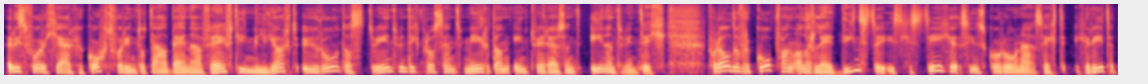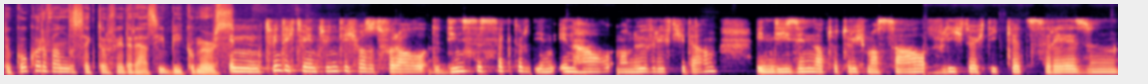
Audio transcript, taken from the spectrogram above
Er is vorig jaar gekocht voor in totaal bijna 15 miljard euro. Dat is 22% meer dan in 2021. Vooral de verkoop van allerlei diensten is gestegen sinds corona, zegt Greet de Kokker van de sectorfederatie In 2022 was het vooral de dienstensector die een inhaalmanoeuvre heeft gedaan. In die zin dat we terug massaal vliegtuigtickets, reizen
